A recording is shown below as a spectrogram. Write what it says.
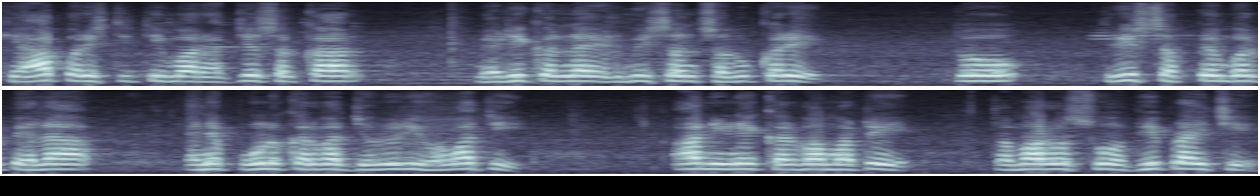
કે આ પરિસ્થિતિમાં રાજ્ય સરકાર મેડિકલના એડમિશન શરૂ કરે, તો ત્રીસ સપ્ટેમ્બર પહેલાં એને પૂર્ણ કરવા જરૂરી હોવાથી આ નિર્ણય કરવા માટે તમારો શું અભિપ્રાય છે?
